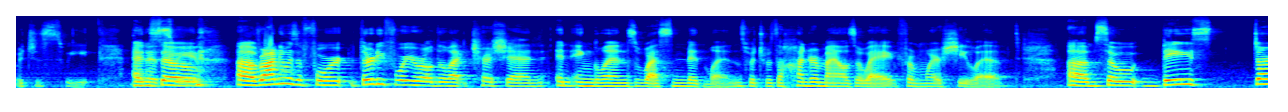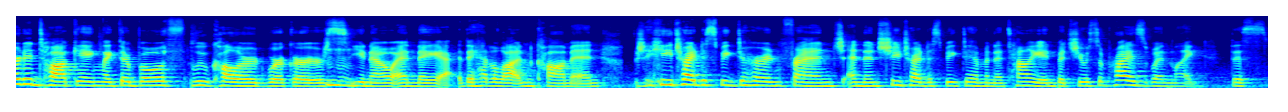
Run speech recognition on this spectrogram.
which is sweet. That and is so sweet. Uh, Ronnie was a four, 34 year old electrician in England's West Midlands, which was 100 miles away from where she lived. Um, so they started talking like they're both blue collared workers Mm-hmm. you know and they they had a lot in common he tried to speak to her in french and then she tried to speak to him in italian but she was surprised when like this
